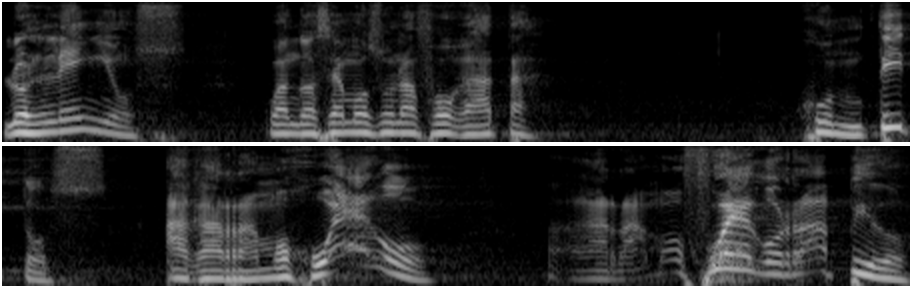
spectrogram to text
los leños cuando hacemos una fogata. Juntitos, agarramos fuego, agarramos fuego rápido,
